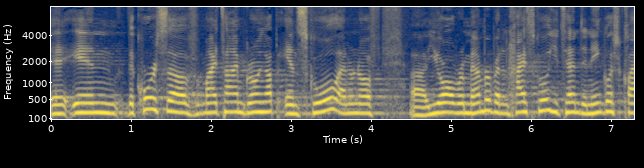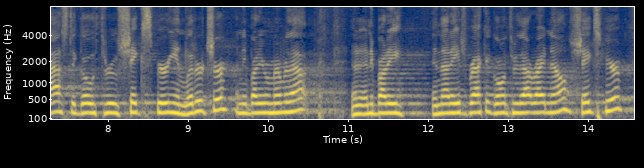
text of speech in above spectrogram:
in the course of my time growing up in school. I don't know if uh, you all remember, but in high school, you tend in English class to go through Shakespearean literature. Anybody remember that? And anybody in that age bracket going through that right now? Shakespeare,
